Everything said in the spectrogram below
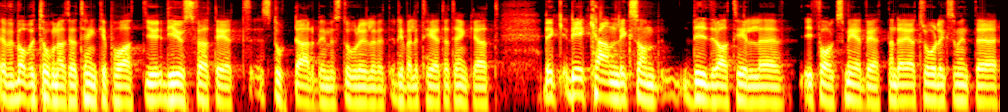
jag vill bara betona att jag tänker på att det är just för att det är ett stort derby med stor rivalitet. Jag tänker att det, det kan liksom bidra till eh, i folks medvetande. Jag tror liksom inte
